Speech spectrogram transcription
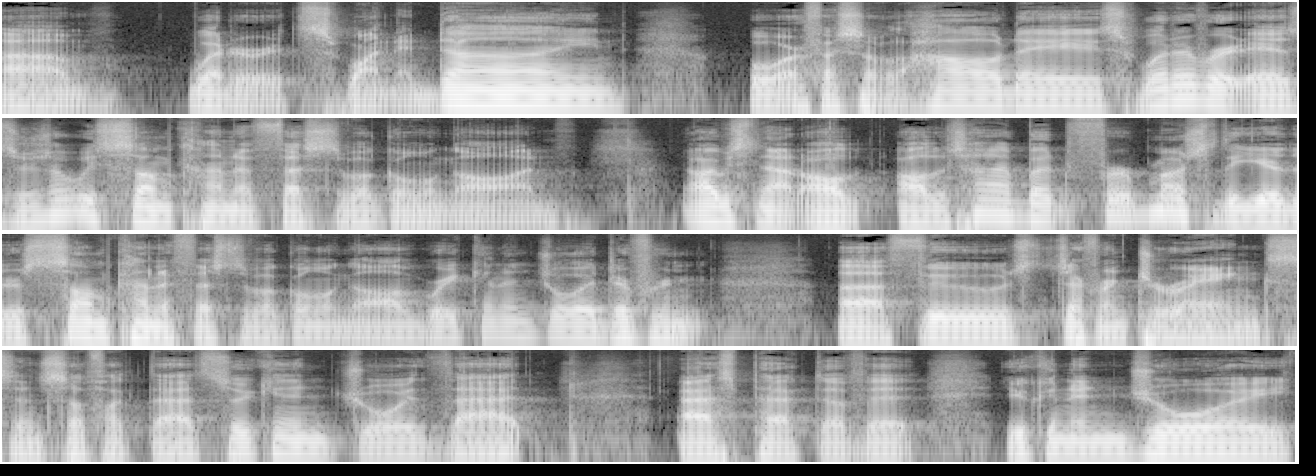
um, whether it's Wine and Dine or festival of the holidays, whatever it is. There's always some kind of festival going on. Obviously not all all the time, but for most of the year, there's some kind of festival going on where you can enjoy different uh, foods, different drinks, and stuff like that. So you can enjoy that aspect of it. You can enjoy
